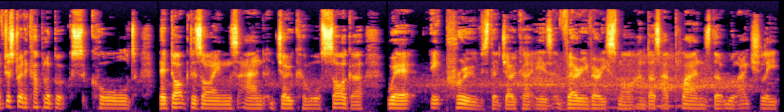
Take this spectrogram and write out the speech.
I've just read a couple of books called Their Dark Designs and Joker War Saga, where it proves that Joker is very, very smart and does have plans that will actually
